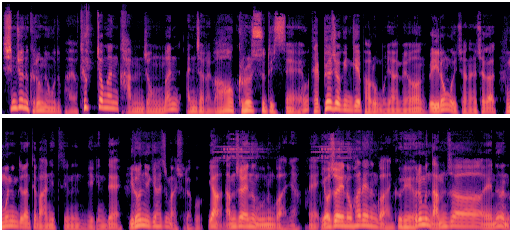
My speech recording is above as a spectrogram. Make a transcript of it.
심지어는 그런 경우도 봐요. 특정한 감정만 안 자라요. 아 그럴 수도 있어요. 네, 대표적인 게 바로 뭐냐면 왜 이런 거 있잖아요. 제가 부모님들한테 많이 드리는 얘기인데 이런 얘기 하지 마시라고. 야 남자애는 우는 거 아니야. 네, 여자애는 화내는 거 아니야. 그래요. 그러면 남자애는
